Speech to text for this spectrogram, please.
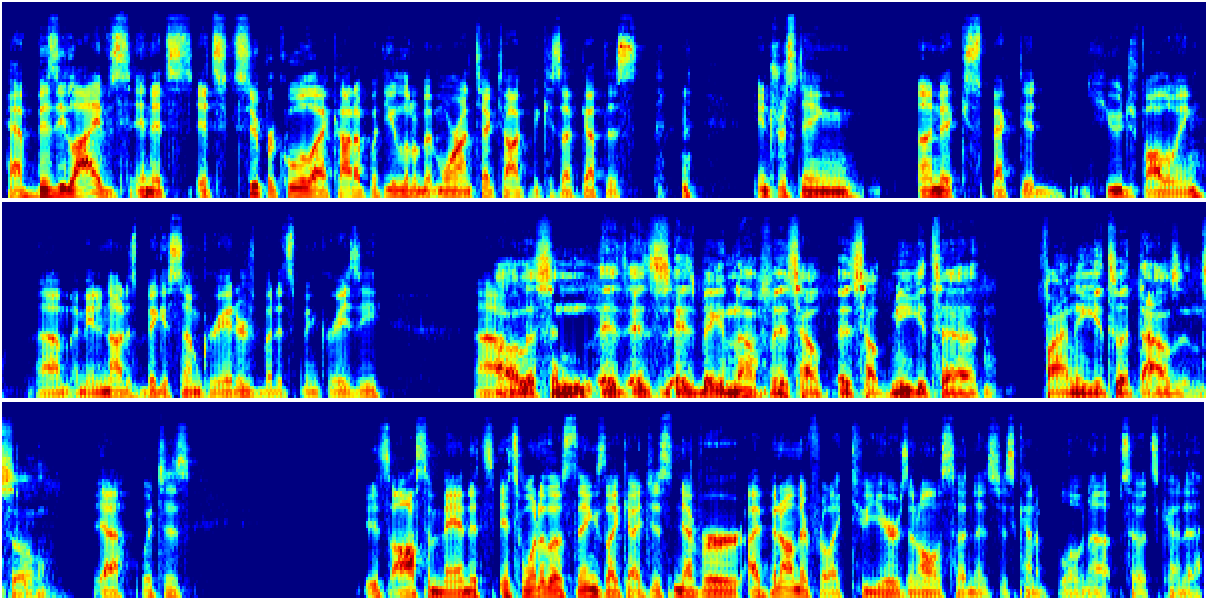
have busy lives, and it's it's super cool. I caught up with you a little bit more on TikTok because I've got this interesting, unexpected, huge following. Um, I mean, not as big as some creators, but it's been crazy. Um, oh, listen, it, it's it's big enough. It's helped. It's helped me get to finally get to a thousand. So yeah, which is it's awesome, man. It's it's one of those things like I just never. I've been on there for like two years, and all of a sudden it's just kind of blown up. So it's kind of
